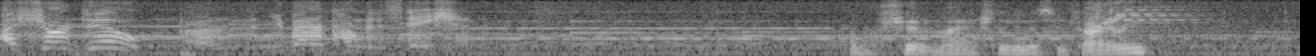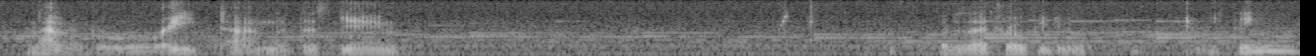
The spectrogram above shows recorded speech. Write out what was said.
I sure do. Uh, then you better come to the station. Oh shit, am I actually gonna see Kairi? I'm having a great time with this game. What does that trophy do? Anything?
